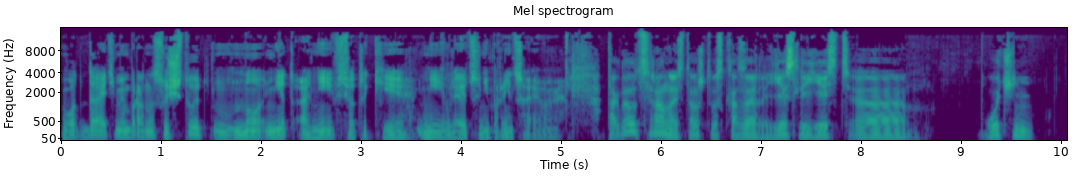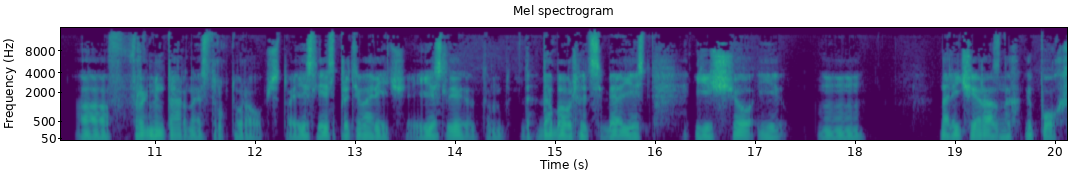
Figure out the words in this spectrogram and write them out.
Вот, да, эти мембраны существуют, но нет, они все-таки не являются непроницаемыми. Тогда вот все равно из того, что вы сказали, если есть э, очень э, фрагментарная структура общества, если есть противоречия, если там, добавлю от себя, есть еще и наличие разных эпох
